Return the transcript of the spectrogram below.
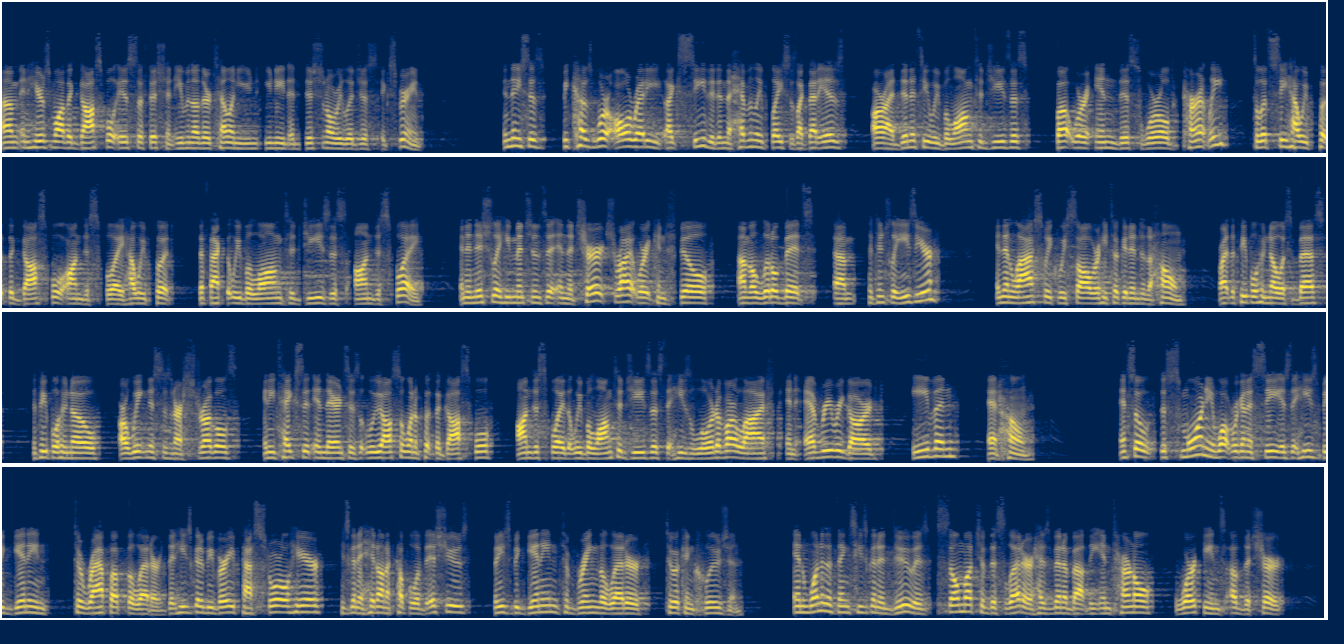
um, and here's why the gospel is sufficient, even though they're telling you you need additional religious experience. And then he says, because we're already like seated in the heavenly places, like that is our identity, we belong to Jesus, but we're in this world currently. So let's see how we put the gospel on display, how we put the fact that we belong to Jesus on display. And initially, he mentions it in the church, right, where it can feel um, a little bit um, potentially easier. And then last week, we saw where he took it into the home, right? The people who know us best, the people who know our weaknesses and our struggles. And he takes it in there and says, We also want to put the gospel on display that we belong to Jesus, that he's Lord of our life in every regard, even at home. And so this morning, what we're going to see is that he's beginning to wrap up the letter, that he's going to be very pastoral here. He's going to hit on a couple of issues, but he's beginning to bring the letter to a conclusion. And one of the things he's going to do is so much of this letter has been about the internal workings of the church.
